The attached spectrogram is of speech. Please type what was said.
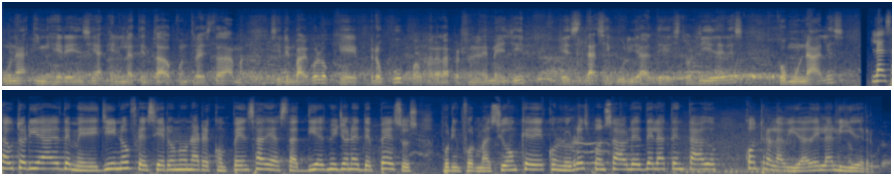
una injerencia en el atentado contra esta dama. Sin embargo, lo que preocupa para la persona de Medellín es la seguridad de estos líderes comunales. Las autoridades de Medellín ofrecieron una recompensa de hasta 10 millones de pesos por información que dé con los responsables del atentado contra la vida de la líder.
